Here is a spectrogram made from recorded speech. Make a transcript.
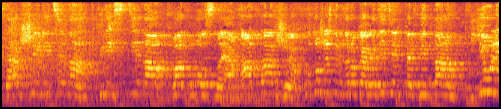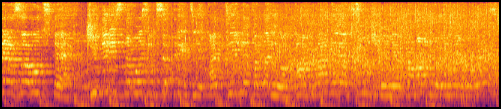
Старший лейтенант Кристина Подносная, а также художественный руководитель капитан Юлия Заруцкая, 483-й отдельный батальон охраны и обслуживания командования ВВС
